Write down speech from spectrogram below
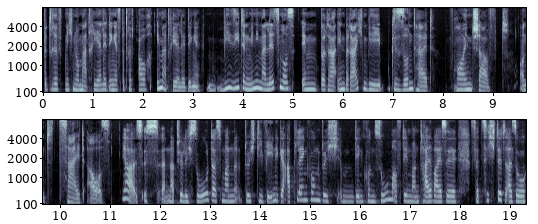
betrifft nicht nur materielle Dinge, es betrifft auch immaterielle Dinge. Wie sieht denn Minimalismus im in Bereichen wie Gesundheit, Freundschaft und Zeit aus? Ja, es ist äh, natürlich so, dass man durch die wenige Ablenkung, durch ähm, den Konsum, auf den man teilweise verzichtet, also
